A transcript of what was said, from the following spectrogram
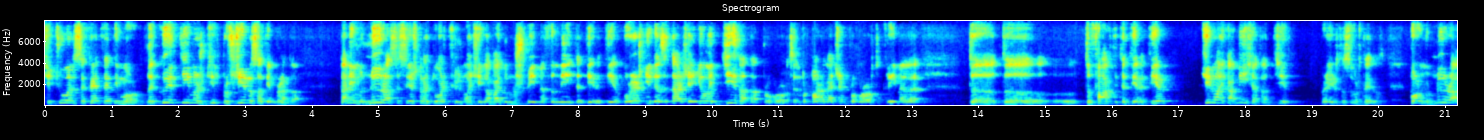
që quhen sekret hetimor. Dhe ky hetim është gjithë përfshirës atje brenda. Tani mënyra se si është trajtuar Qyno që i kanë vajtur në shtëpi me fëmijët e tjerë e tjerë, kur është një gazetar që e njohin gjithë ata të prokurorët, se më përpara kanë qenë prokurorë të krimeve të të të faktit e tjerë e tjerë, Qynoja i ka miq ata të gjithë për hir të së vërtetës. Por mënyra,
